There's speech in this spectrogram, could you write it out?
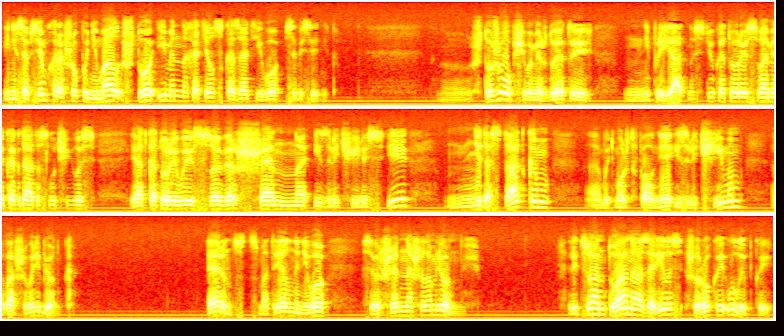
и не совсем хорошо понимал, что именно хотел сказать его собеседник. «Что же общего между этой неприятностью, которая с вами когда-то случилась, и от которой вы совершенно излечились, и недостатком, э, быть может, вполне излечимым, вашего ребенка. Эрнст смотрел на него совершенно ошеломленный. Лицо Антуана озарилось широкой улыбкой.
